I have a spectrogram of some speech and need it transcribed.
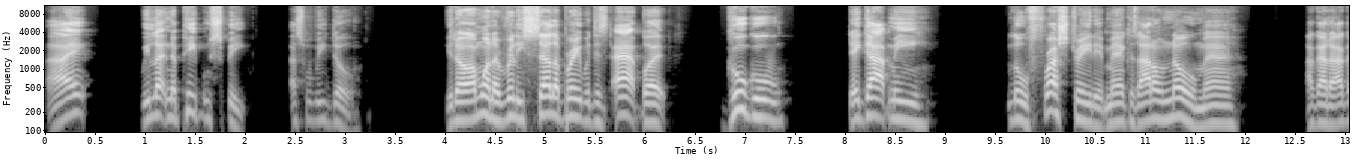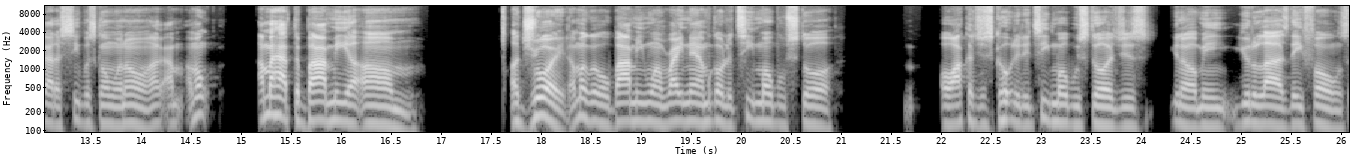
All right. We letting the people speak. That's what we do. You know, I want to really celebrate with this app, but Google, they got me a little frustrated, man, because I don't know, man. I gotta, I gotta see what's going on. I, I'm, I'm, I'm gonna have to buy me a um a droid. I'm gonna go buy me one right now. I'm gonna go to T-Mobile store, or I could just go to the T-Mobile store, just you know, I mean, utilize their phones.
